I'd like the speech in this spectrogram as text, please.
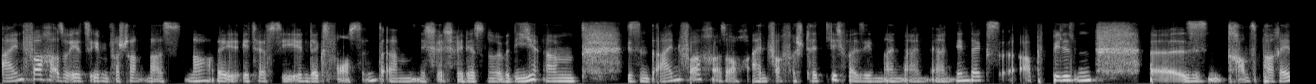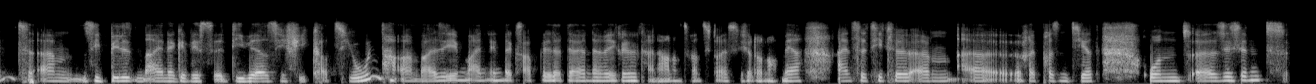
einfach, also jetzt eben verstanden als ne, ETFs, die Indexfonds sind. Ähm, ich, ich, rede jetzt nur über die. Ähm, sie sind einfach, also auch einfach verständlich, weil sie eben einen, einen, Index abbilden. Äh, sie sind transparent. Ähm, sie bilden eine gewisse Diversifikation, äh, weil sie eben einen Index abbildet, der in der Regel, keine Ahnung, 20, 30 oder noch mehr Einzeltitel ähm, äh, repräsentiert. Und äh, sie sind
